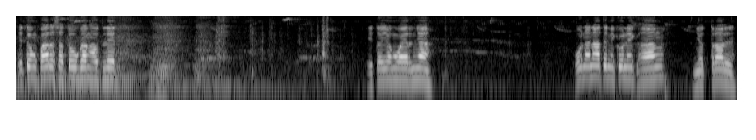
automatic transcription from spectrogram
itong para sa tugang outlet. Ito yung wire niya. Una natin i-connect ang neutral.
